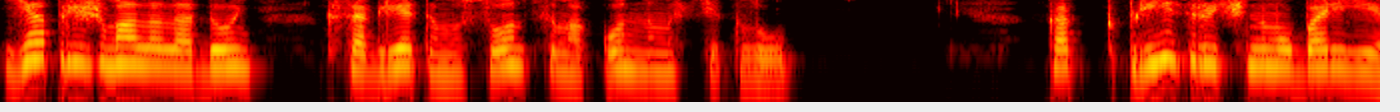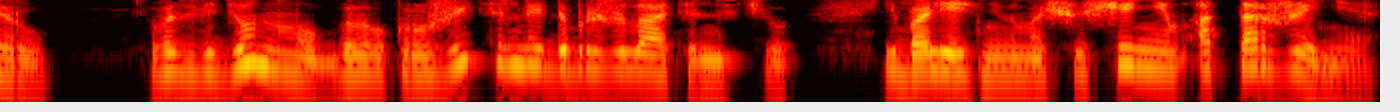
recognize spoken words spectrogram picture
Я прижимала ладонь к согретому солнцем оконному стеклу, как к призрачному барьеру, возведенному головокружительной доброжелательностью и болезненным ощущением отторжения,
